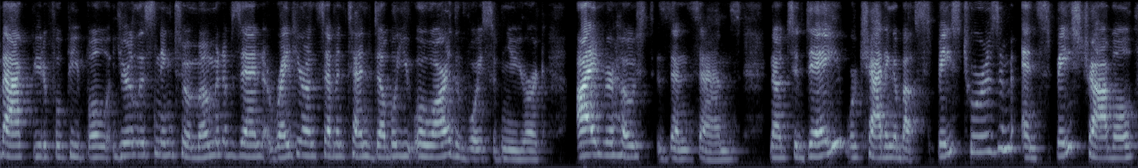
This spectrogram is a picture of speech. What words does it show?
back, beautiful people. You're listening to a moment of Xen right here on 710 WOR, the voice of New York. I'm your host, Xen Sams. Now, today we're chatting about space tourism and space travel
